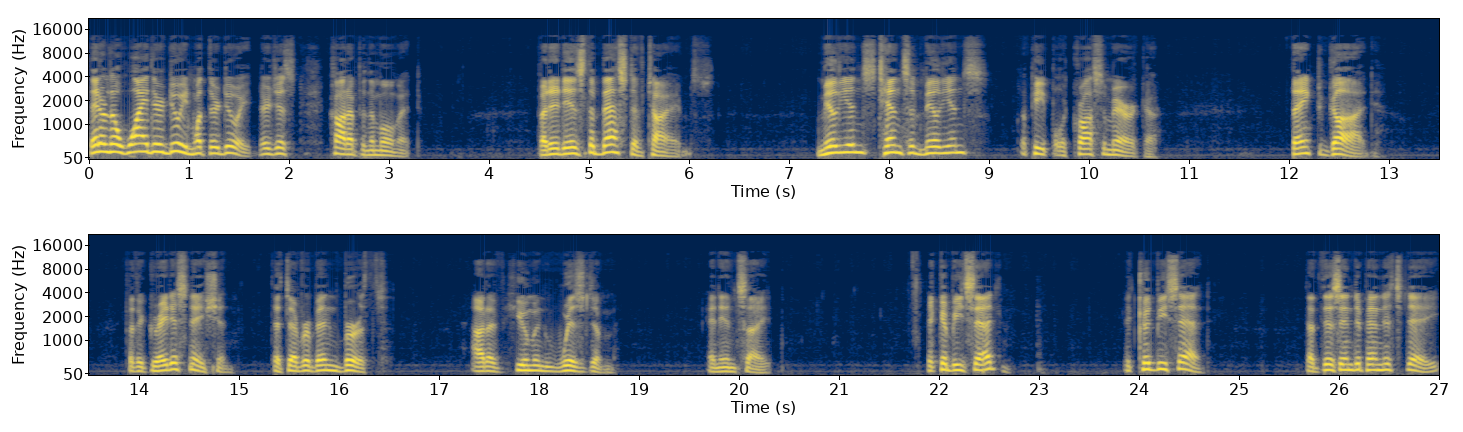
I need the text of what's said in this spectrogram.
They don't know why they're doing what they're doing. They're just caught up in the moment. But it is the best of times. Millions, tens of millions of people across America thanked God for the greatest nation that's ever been birthed out of human wisdom and insight. It could be said, it could be said that this Independence Day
